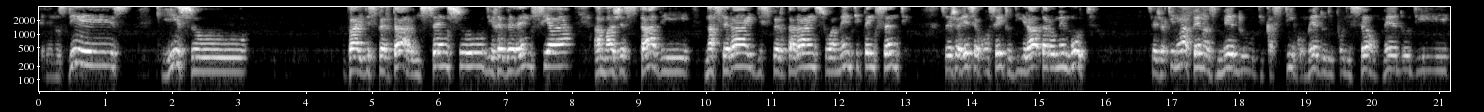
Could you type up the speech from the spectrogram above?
Ele nos diz que isso vai despertar um senso de reverência à majestade, nascerá e despertará em sua mente pensante. Ou seja, esse é o conceito de irataromemut. ou seja, aqui não é apenas medo de castigo, medo de punição, medo de,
